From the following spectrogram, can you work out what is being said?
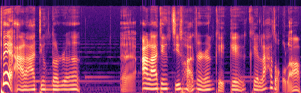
被阿拉丁的人，呃，阿拉丁集团的人给给给拉走了。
